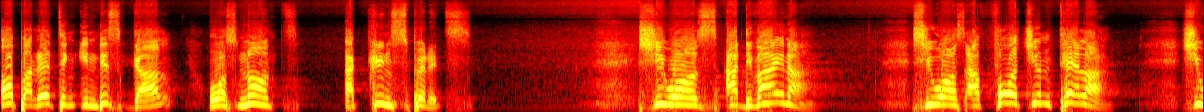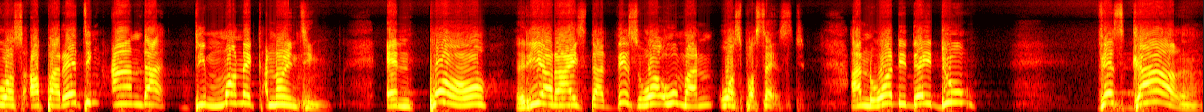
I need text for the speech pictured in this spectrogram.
operating in this girl was not a clean spirit. She was a diviner. She was a fortune teller. She was operating under demonic anointing. And Paul realized that this woman was possessed. And what did they do? This girl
